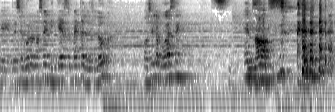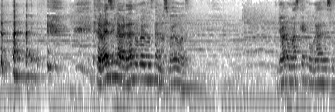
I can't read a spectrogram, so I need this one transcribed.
que de seguro no sabe ni qué es Metal Slug. ¿O si lo jugaste? No. Te voy a decir la verdad, no me gustan los juegos. Yo a lo más que he jugado es un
